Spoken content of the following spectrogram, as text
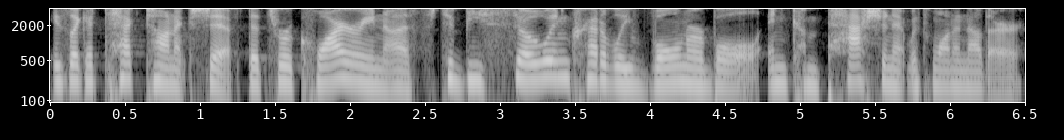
is like a tectonic shift that's requiring us to be so incredibly vulnerable and compassionate with one another.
